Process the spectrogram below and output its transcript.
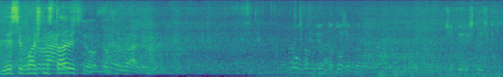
Но Если башню ставить, Все, зажирали. О, вон лента тоже короткая. Четыре штучки.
